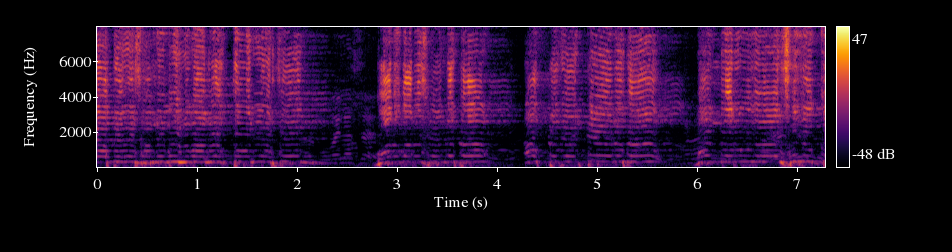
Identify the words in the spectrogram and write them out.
আপনাদের সামনে মূল্যবান বক্তব্য নিয়ে আসছেন গণমানুষের নেতা আপনাদের প্রিয় নেতা বন্দর উপজেলার সুযোগ্য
